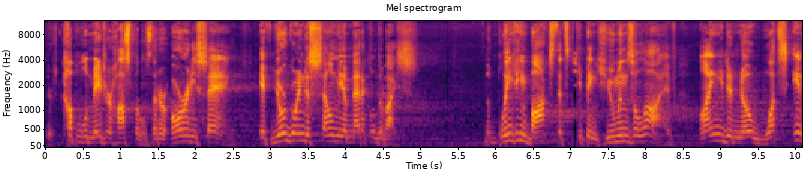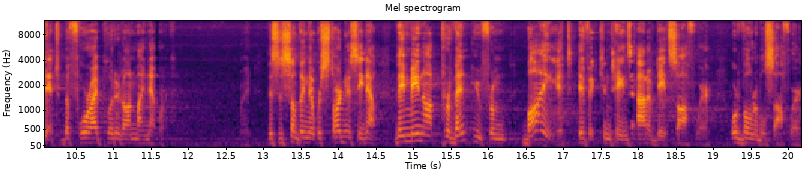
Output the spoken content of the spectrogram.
there's a couple of major hospitals that are already saying, if you're going to sell me a medical device, the blinking box that's keeping humans alive, I need to know what's in it before I put it on my network. Right? This is something that we're starting to see now. They may not prevent you from buying it if it contains out-of-date software or vulnerable software,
